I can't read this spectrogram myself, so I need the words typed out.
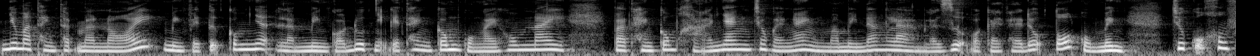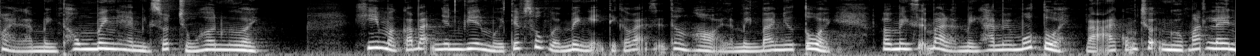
Nhưng mà thành thật mà nói, mình phải tự công nhận là mình có được những cái thành công của ngày hôm nay và thành công khá nhanh trong cái ngành mà mình đang làm là dựa vào cái thái độ tốt của mình chứ cũng không phải là mình thông minh hay mình xuất chúng hơn người khi mà các bạn nhân viên mới tiếp xúc với mình ấy, thì các bạn sẽ thường hỏi là mình bao nhiêu tuổi và mình sẽ bảo là mình 21 tuổi và ai cũng trợn ngược mắt lên.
